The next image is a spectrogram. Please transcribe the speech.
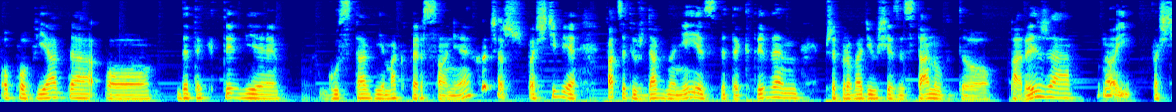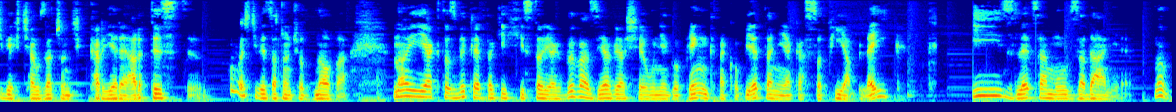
opowiada o detektywie Gustawie Macphersonie, chociaż właściwie facet już dawno nie jest detektywem, przeprowadził się ze Stanów do Paryża, no i właściwie chciał zacząć karierę artysty, no właściwie zacząć od nowa. No i jak to zwykle w takich historiach bywa, zjawia się u niego piękna kobieta, niejaka Sophia Blake i zleca mu zadanie. No,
